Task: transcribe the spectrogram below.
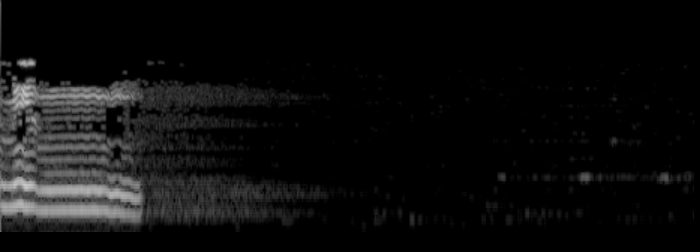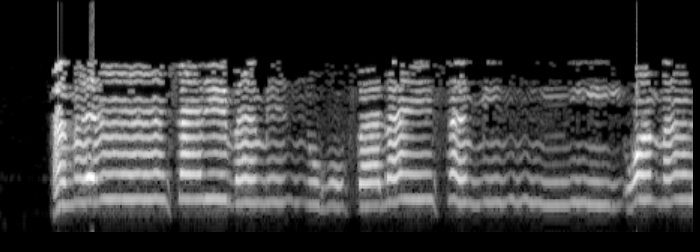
مِنِّي. فَمَن شَرِبَ مِنْهُ فَلَيْسَ مِنِّي. وَمَن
